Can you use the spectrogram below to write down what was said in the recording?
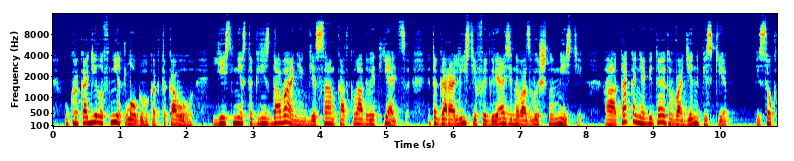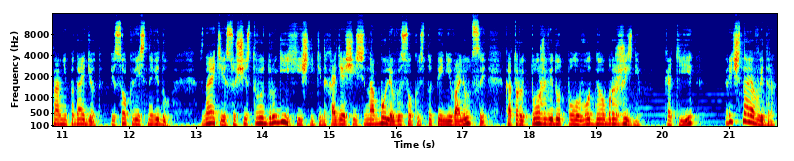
— «у крокодилов нет логова как такового. Есть место гнездования, где самка откладывает яйца. Это гора листьев и грязи на возвышенном месте. А так они обитают в воде на песке. Песок нам не подойдет, песок весь на виду. Знаете, существуют другие хищники, находящиеся на более высокой ступени эволюции, которые тоже ведут полуводный образ жизни. Какие? Речная выдра.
